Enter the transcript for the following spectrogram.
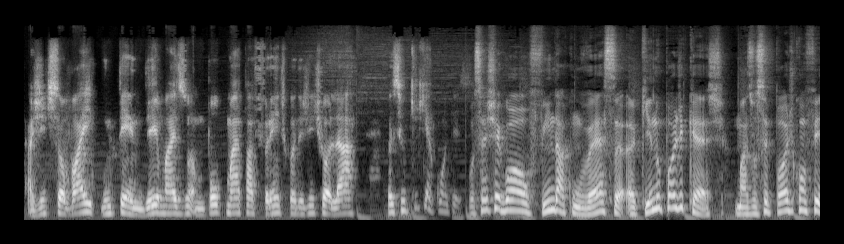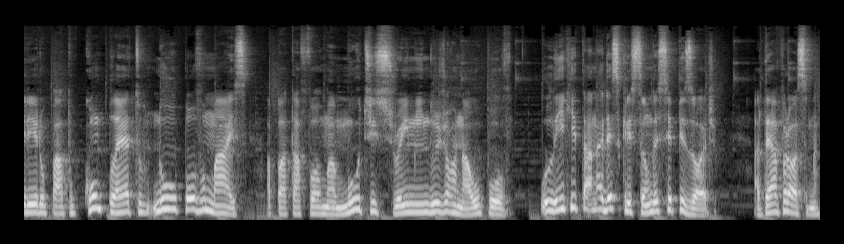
a gente só vai entender mais um pouco mais para frente quando a gente olhar assim, o que, que aconteceu. Você chegou ao fim da conversa aqui no podcast, mas você pode conferir o papo completo no O Povo Mais, a plataforma multi-streaming do jornal O Povo. O link está na descrição desse episódio. Até a próxima!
